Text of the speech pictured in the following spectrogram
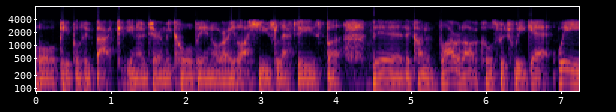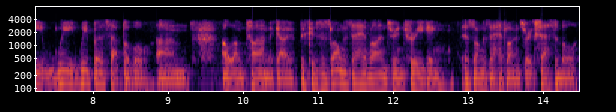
or people who back, you know, Jeremy Corbyn or like huge lefties, but the the kind of viral articles which we get, we we we burst that bubble um, a long time ago because as long as the headlines are intriguing, as long as the headlines are accessible,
